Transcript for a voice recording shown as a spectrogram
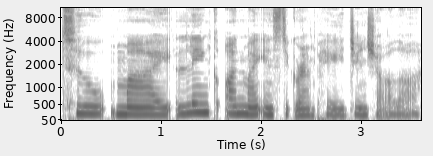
to my link on my Instagram page, inshallah.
